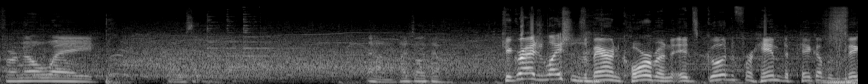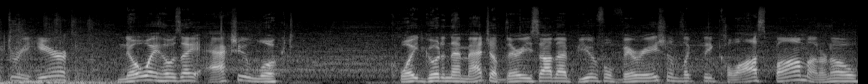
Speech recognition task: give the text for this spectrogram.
for No Way Jose. Ah, how'd you like that one? Congratulations to Baron Corbin. It's good for him to pick up a victory here. No way Jose actually looked quite good in that matchup there. You saw that beautiful variation of like the Colossus bomb. I don't know.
